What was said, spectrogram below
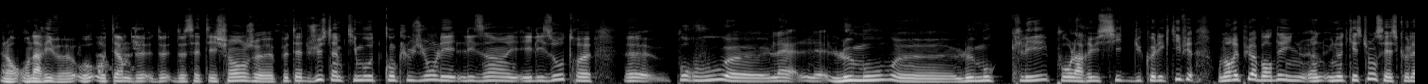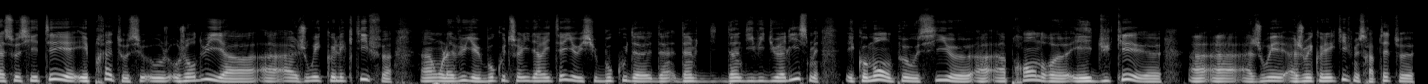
Alors, on arrive euh, au, terme de, cet échange. Euh, peut-être juste un petit mot de conclusion, les, uns et les autres. Euh, pour vous, le mot, le mot clé pour la réussite du collectif. On aurait pu aborder une, autre question, c'est est-ce que la société est prête aujourd'hui à, jouer collectif hein, On l'a vu, il y a eu beaucoup de solidarité, il y a eu beaucoup d'individualisme, et comment on peut aussi apprendre et éduquer à, jouer, à jouer collectif, mais ce sera peut-être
